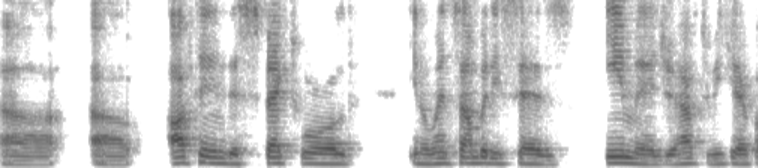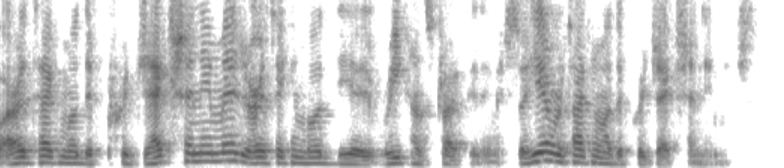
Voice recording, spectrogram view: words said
Uh, uh, often in the SPECT world, you know, when somebody says image, you have to be careful. Are you talking about the projection image or are you talking about the reconstructed image? So here we're talking about the projection image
